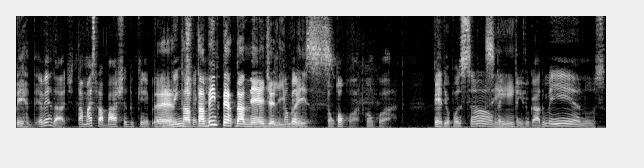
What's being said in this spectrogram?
É verdade. Está mais para baixo do que é, nem tá, tá bem perto da média ali, então, mas... Então concordo, concordo. Perdeu posição, tem, tem, jogado menos,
